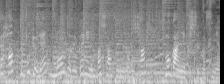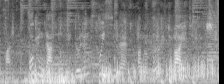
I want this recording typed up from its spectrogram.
Ve halk da bu göle Monza ve Gane'nin baş harflerinden oluşan Mogan yakıştırmasını yapar. O günden beri gölün bu isimle anıldığı rivayet edilir.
